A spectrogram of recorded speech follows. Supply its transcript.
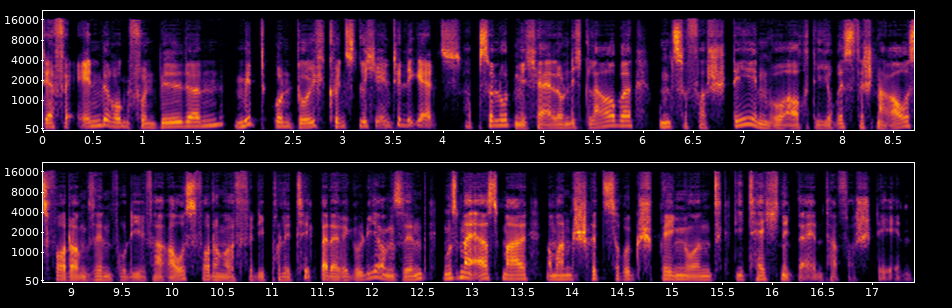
der Veränderung von Bildern mit und durch künstliche Intelligenz. Absolut, Michael. Und ich glaube, um zu verstehen, wo auch die juristischen Herausforderungen sind, wo die Herausforderungen für die Politik bei der Regulierung sind, muss man erstmal nochmal einen Schritt zurückspringen und die Technik dahinter verstehen.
